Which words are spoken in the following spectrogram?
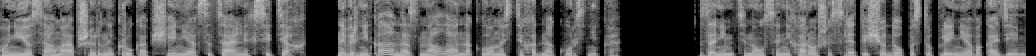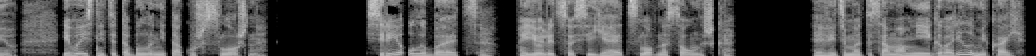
У нее самый обширный круг общения в социальных сетях. Наверняка она знала о наклонностях однокурсника. За ним тянулся нехороший след еще до поступления в академию, и выяснить это было не так уж сложно. Сирия улыбается, ее лицо сияет, словно солнышко. «Видимо, ты сама мне и говорила, Микай».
